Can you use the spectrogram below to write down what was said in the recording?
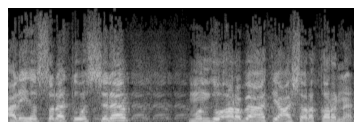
عليه الصلاة والسلام منذ أربعة عشر قرنا.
